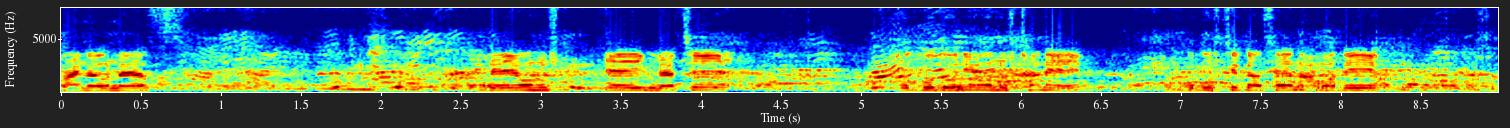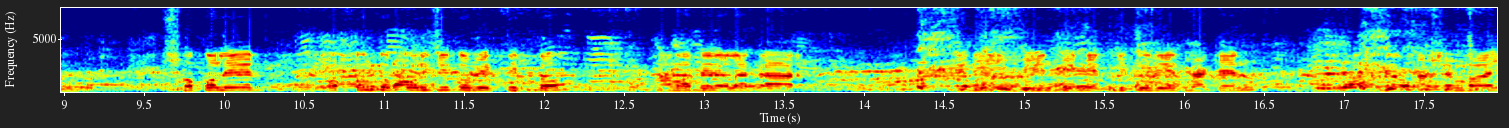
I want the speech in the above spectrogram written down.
ফাইনাল ম্যাচ। এই অনুষ্ঠ এই ম্যাচে উদ্বোধনী অনুষ্ঠানে উপস্থিত আছেন আমাদের সকলের অত্যন্ত পরিচিত ব্যক্তিত্ব আমাদের এলাকার যিনি বিএনপির নেতৃত্ব দিয়ে থাকেন কাশেম ভাই,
